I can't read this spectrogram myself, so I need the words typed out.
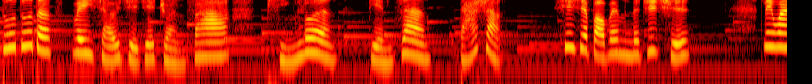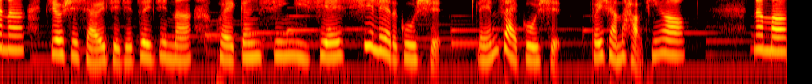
多多的为小鱼姐姐转发、评论、点赞。打赏，谢谢宝贝们的支持。另外呢，就是小鱼姐姐最近呢会更新一些系列的故事、连载故事，非常的好听哦。那么，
